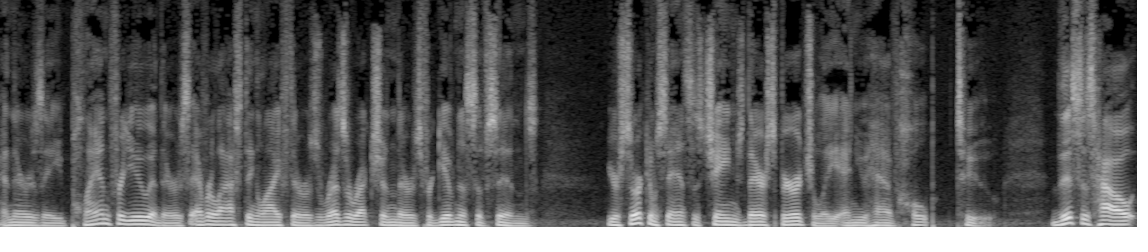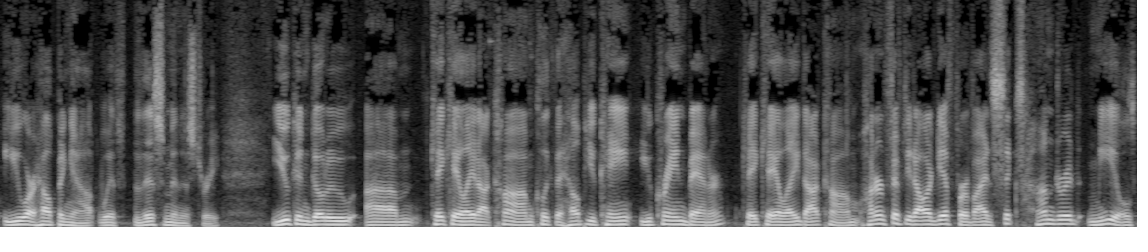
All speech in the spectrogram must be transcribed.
and there is a plan for you, and there is everlasting life, there is resurrection, there is forgiveness of sins, your circumstances change there spiritually, and you have hope too. This is how you are helping out with this ministry you can go to um, kkla.com, click the Help Ukraine, Ukraine banner, kkla.com. $150 gift provides 600 meals.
